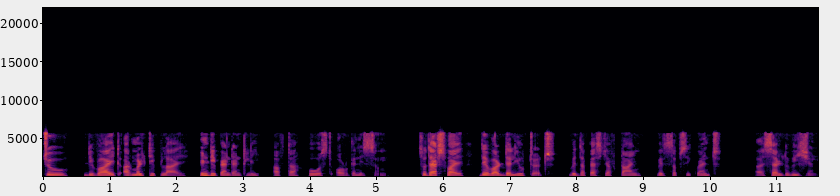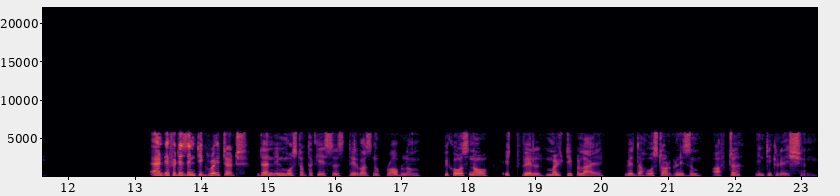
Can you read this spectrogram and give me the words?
to divide or multiply independently of the host organism. So that's why they were diluted with the passage of time with subsequent uh, cell division. And if it is integrated, then in most of the cases there was no problem because now it will multiply with the host organism after integration.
